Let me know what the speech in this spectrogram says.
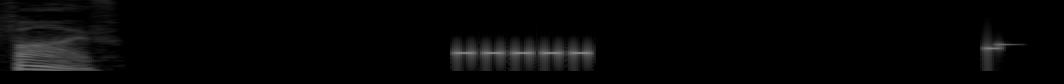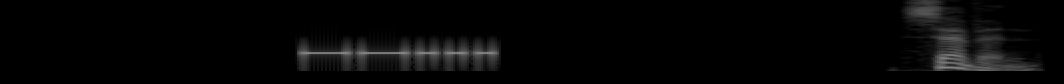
Five. Seven.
